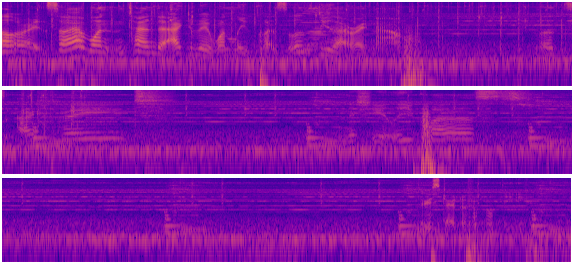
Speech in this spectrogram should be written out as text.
Alright, so I have one ten to activate one leve quest, so let's do that right now. Let's activate initiate leve quest. Three star difficulty.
